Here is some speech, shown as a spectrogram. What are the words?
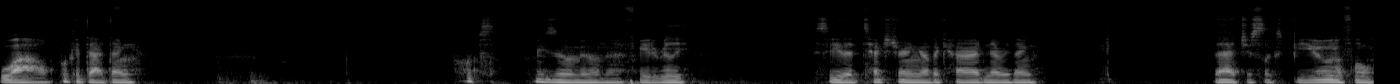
Wow, look at that thing. Whoops. Let me zoom in on that for you to really see the texturing of the card and everything. That just looks beautiful.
